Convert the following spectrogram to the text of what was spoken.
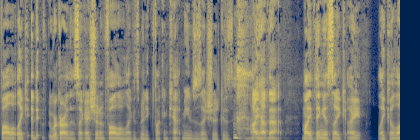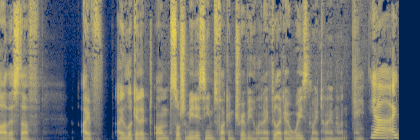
follow like regardless, like I shouldn't follow like as many fucking cat memes as I should because I have that. My thing is like I like a lot of this stuff. I've I look at it on social media seems fucking trivial, and I feel like I waste my time on. on Yeah, I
